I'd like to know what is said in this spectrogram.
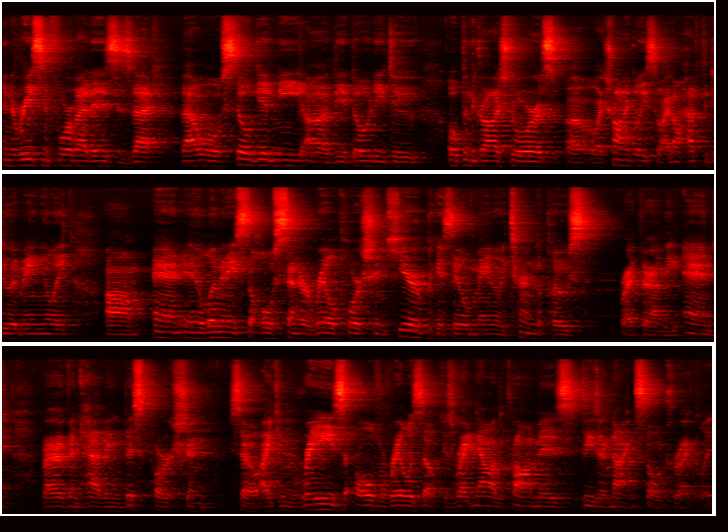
and the reason for that is is that that will still give me uh, the ability to open the garage doors uh, electronically so I don't have to do it manually um, and it eliminates the whole center rail portion here because they will manually turn the post right there on the end rather than having this portion so I can raise all the rails up because right now the problem is these are not installed correctly.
